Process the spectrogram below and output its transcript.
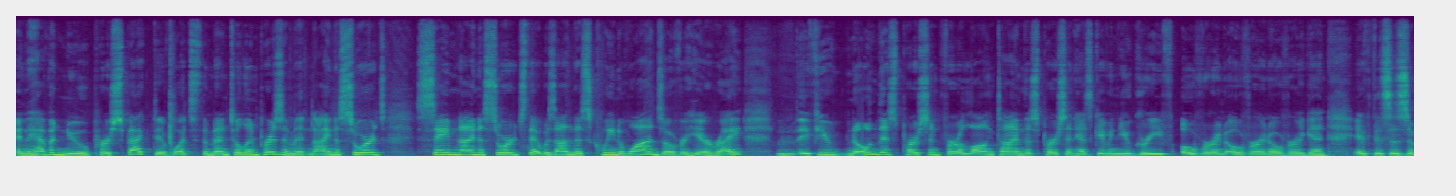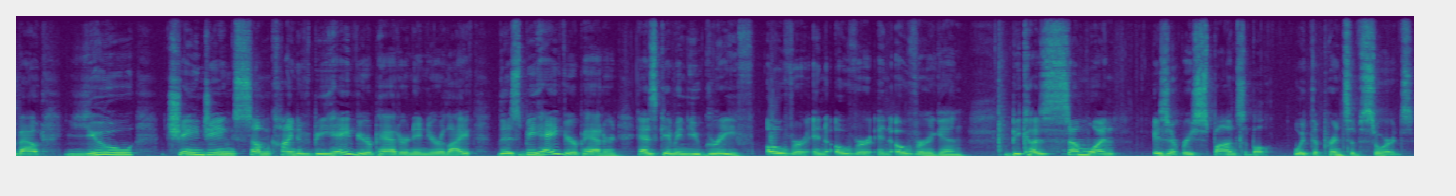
and have a new perspective. What's the mental imprisonment? Nine of Swords, same Nine of Swords that was on this Queen of Wands over here, right? If you've known this person for a long time, this person has given you grief over and over and over again. If this is about you changing some kind of behavior pattern in your life, this behavior pattern has given you grief over and over and over again because someone isn't responsible with the Prince of Swords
